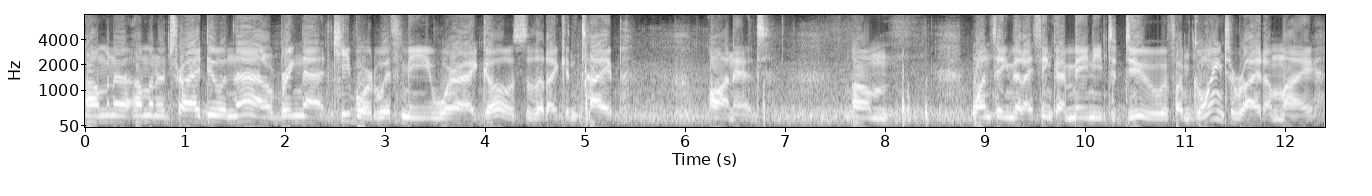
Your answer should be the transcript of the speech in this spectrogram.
I'm gonna I'm gonna try doing that. I'll bring that keyboard with me where I go so that I can type on it. Um, one thing that I think I may need to do if I'm going to ride on my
